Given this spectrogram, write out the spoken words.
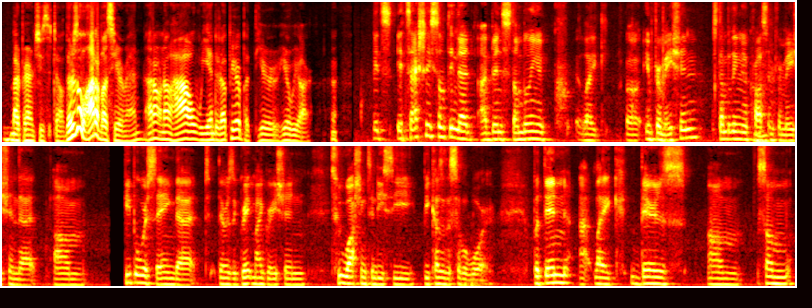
my parents used to tell. There's a lot of us here, man. I don't know how we ended up here, but here here we are. It's it's actually something that I've been stumbling like uh, information, stumbling across mm-hmm. information that um, people were saying that there was a great migration to Washington D.C. because of the Civil War, but then uh, like there's um, some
